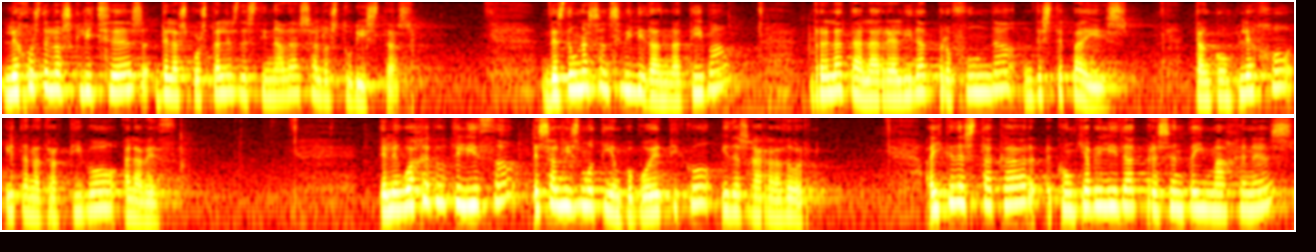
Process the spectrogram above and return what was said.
lejos de los clichés de las postales destinadas a los turistas. Desde una sensibilidad nativa, relata la realidad profunda de este país, tan complejo y tan atractivo a la vez. El lenguaje que utiliza es al mismo tiempo poético y desgarrador. Hay que destacar con qué habilidad presenta imágenes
